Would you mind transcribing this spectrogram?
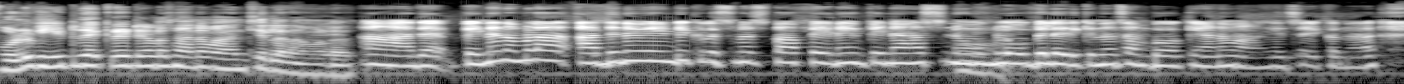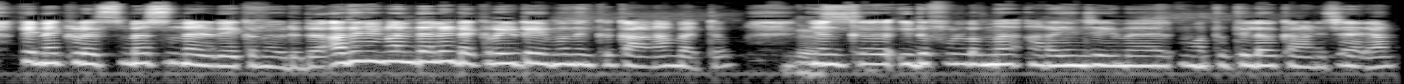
ഫുൾ വീട് ഡെക്കറേറ്റ് ഉള്ള സാധനം വാങ്ങിച്ചില്ല നമ്മൾ. ആ അതെ. പിന്നെ നമ്മൾ അതിനുവേണ്ടി ക്രിസ്മസ് പാപ്പേനെയും പിന്നെ ആ സ്നോ ഗ്ലോബിൽ ഇരിക്കുന്ന സംഭവമൊക്കെയാണ് വാങ്ങിച്ചേക്കുന്നത്. പിന്നെ ക്രിസ്മസ് എന്ന് എഴുതിയേക്കുന്ന ഒരു ഇത് അത് ഞങ്ങൾ എന്തായാലും ഡെക്കറേറ്റ് ചെയ്യുമ്പോൾ നിങ്ങൾക്ക് കാണാൻ പറ്റും. ഞങ്ങൾക്ക് ഇത് ഫുൾ ഒന്ന് അറേഞ്ച് ചെയ്യുന്ന മൊത്തത്തിൽ കാണിച്ചു തരാം.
